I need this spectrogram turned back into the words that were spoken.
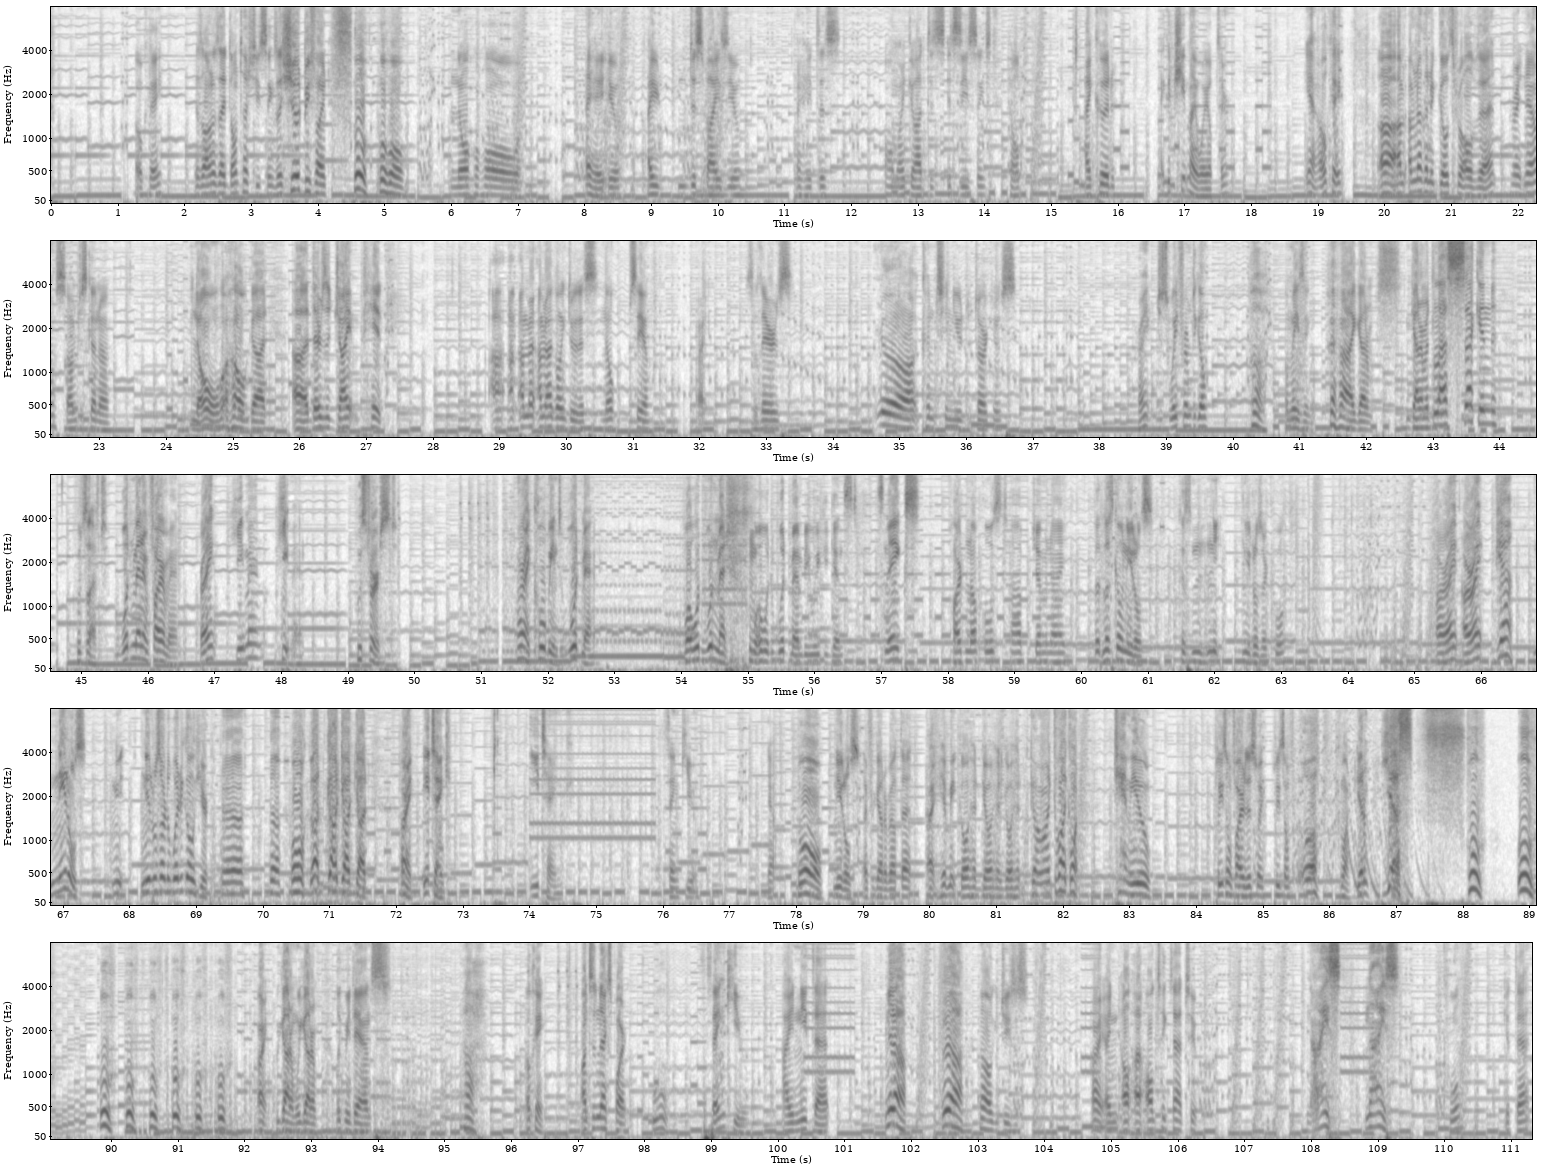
Okay. As long as I don't touch these things, I should be fine. Oh, oh, oh. No. Ho. I hate you. I despise you. I hate this. Oh my god, this it's these things. Help. I could I could cheat my way up there. Yeah, okay. Uh, I'm, I'm not gonna go through all of that right now, so I'm just gonna... No, oh god. Uh, there's a giant pit. I, I'm, I'm not going through this. Nope, see ya. Alright, so there's... Uh, continued darkness. Right, just wait for him to go. Huh, Amazing. I got him. Got him at the last second. Who's left? Woodman and Fireman, right? Heatman? Heatman. Who's first? Alright, cool beans. Woodman. What would Woodman what would Woodman be weak against? Snakes, Hard Knuckles, Top, Gemini. Let, us go Needles. Cause ne Needles are cool. Alright, alright. Yeah, Needles. Ne needles are the way to go here. Uh, uh, oh god, god, god, god. Alright, E-Tank. E-Tank. Thank you. Yeah. Oh, needles. I forgot about that. Alright, hit me. Go ahead, go ahead, go ahead. Come on, come on, come on. Damn you. Please don't fire this way. Please don't. Oh, come on. Get him. Yes! Ooh. Ooh. Ooh, ooh, ooh, ooh, ooh, ooh. Alright, we got him, we got him. Look me dance. Ah. okay. On to the next part. Ooh. Thank you. I need that. Yeah! Yeah! Oh, Jesus. Alright, I, I'll, I'll take that too. Nice! Nice! Cool. Get that.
